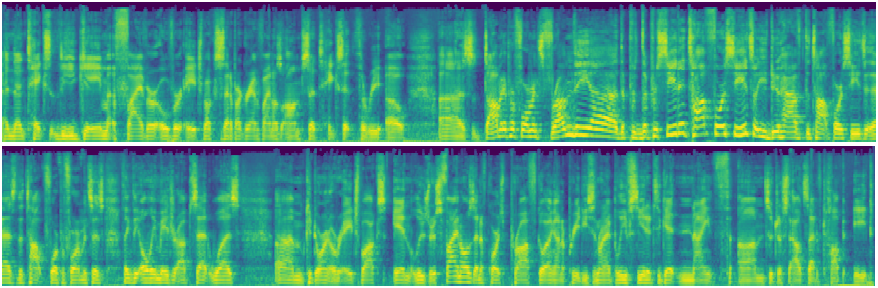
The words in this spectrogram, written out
and then takes the game fiver over HBox to set up our grand finals. AMSA takes it 3 0. Uh, so dominant performance from the, uh, the the preceded top four seeds. So you do have the top four seeds as the top four performances. I think the only major upset was um, Kodorin over HBox in losers finals. And of course, Prof going on a pretty decent run. I believe seeded to get ninth, um, so just outside of top eight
